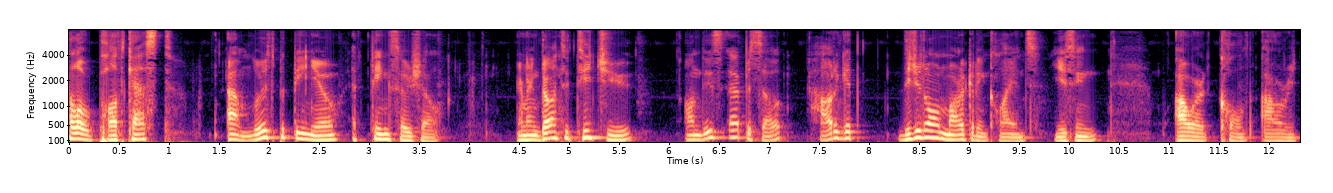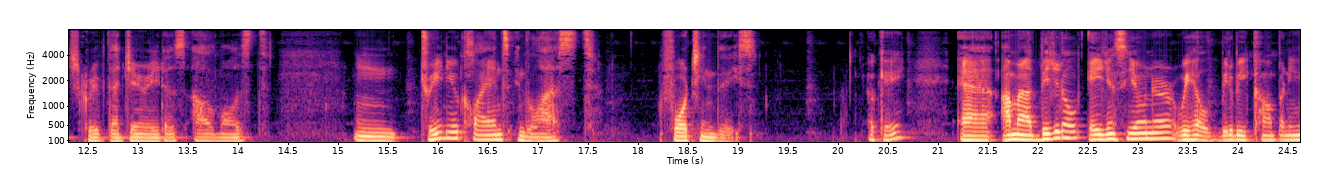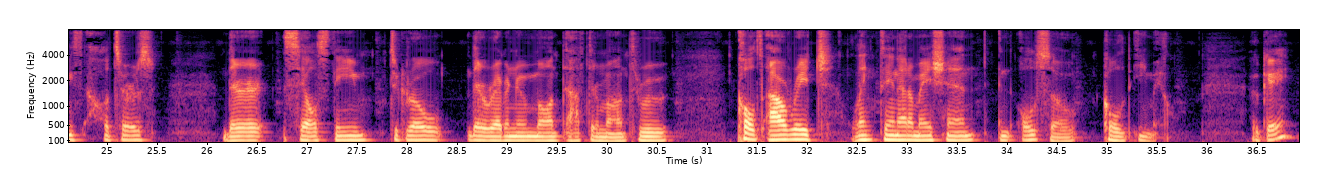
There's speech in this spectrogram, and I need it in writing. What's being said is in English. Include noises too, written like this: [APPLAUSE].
Hello, podcast. I'm Luis Patino at Think Social, and I'm going to teach you on this episode how to get digital marketing clients using our cold outreach script that generates almost mm, three new clients in the last 14 days. Okay, uh, I'm a digital agency owner. We help B2B companies outsource their sales team to grow their revenue month after month through cold outreach, LinkedIn automation, and also cold email. Okay,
